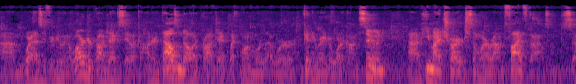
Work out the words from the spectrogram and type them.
Um, whereas if you're doing a larger project, say like a hundred thousand dollar project, like one more that we're getting ready to work on soon, um, he might charge somewhere around five thousand. So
